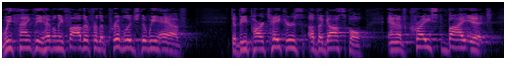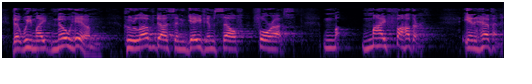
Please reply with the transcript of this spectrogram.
We thank the Heavenly Father, for the privilege that we have to be partakers of the gospel and of Christ by it, that we might know him who loved us and gave himself for us. My Father in heaven,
